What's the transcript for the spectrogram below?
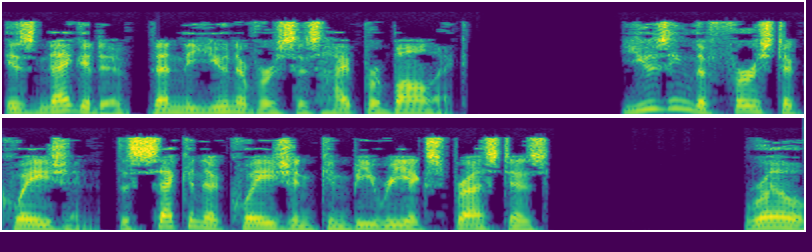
is negative, then the universe is hyperbolic. Using the first equation, the second equation can be re-expressed as ρ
